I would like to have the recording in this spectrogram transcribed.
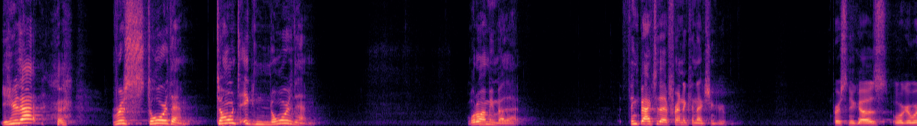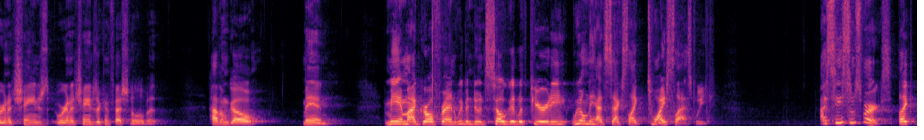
You hear that? restore them. Don't ignore them. What do I mean by that? Think back to that friend and connection group. Person who goes, we're, we're going to change, we're going to change their confession a little bit. Have them go, man, me and my girlfriend, we've been doing so good with purity. We only had sex like twice last week. I see some smirks. Like,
